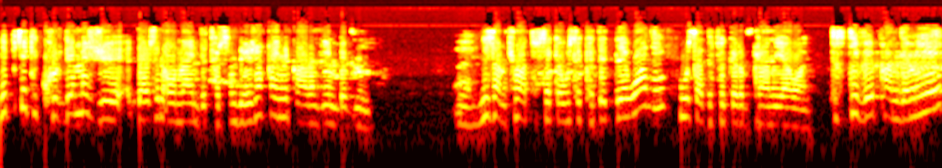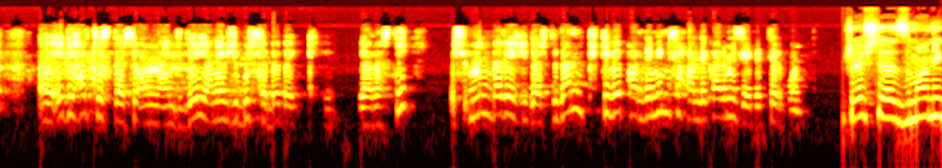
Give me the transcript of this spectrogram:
li piçekî kurdê me ji dersên online ditirsin dibêjin qey nikarin hîn bibin nizam çima tirseke wisa kete dilê wanê wisa difikirin planiya wan tiştî vê pandemiyê êdî her kes dersê online dide yani ev jî bû sebebek ya من برج درس دادن پیتیو پاندمی مثل خواندکارم زیاده تر بون. رشت زمانی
